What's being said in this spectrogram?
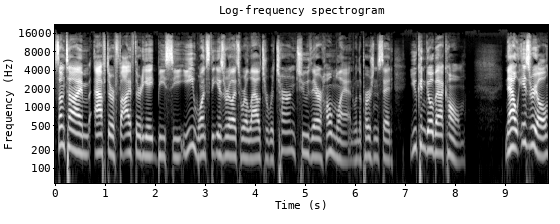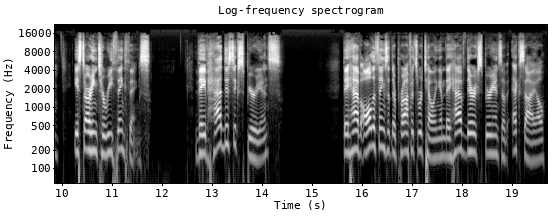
Sometime after 538 BCE, once the Israelites were allowed to return to their homeland, when the Persians said, You can go back home, now, Israel is starting to rethink things. They've had this experience. They have all the things that their prophets were telling them. They have their experience of exile.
